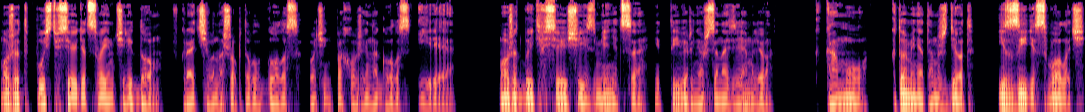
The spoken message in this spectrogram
Может, пусть все идет своим чередом», — вкратчиво нашептывал голос, очень похожий на голос Ирия. «Может быть, все еще изменится, и ты вернешься на землю? К кому? Кто меня там ждет? Изыди, сволочь!»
